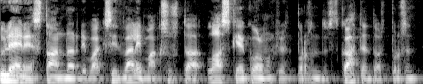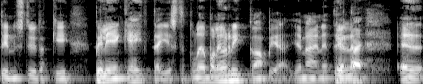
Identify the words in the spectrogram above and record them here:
yleinen standardi vaikka siitä välimaksusta laskee 30 prosentista 12 prosenttiin, niin sitten yhtäkkiä pelien kehittäjistä tulee paljon rikkaampia ja näin eteenpäin. Eh,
